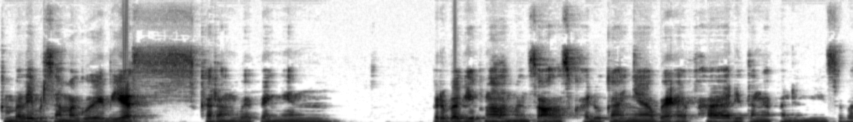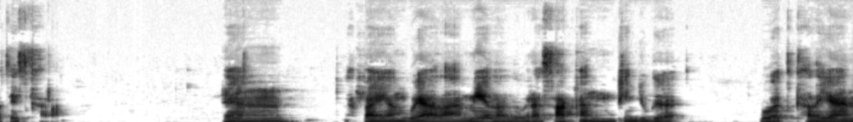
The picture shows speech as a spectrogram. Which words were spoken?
Kembali bersama gue Bias, sekarang gue pengen berbagi pengalaman soal suka dukanya WFH di tengah pandemi seperti sekarang. Dan apa yang gue alami lalu rasakan mungkin juga buat kalian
